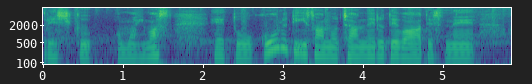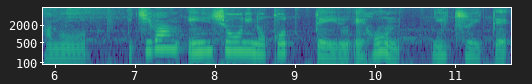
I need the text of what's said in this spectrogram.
嬉しく思います。えっ、ー、とゴールディさんのチャンネルではですねあの一番印象に残っている絵本について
